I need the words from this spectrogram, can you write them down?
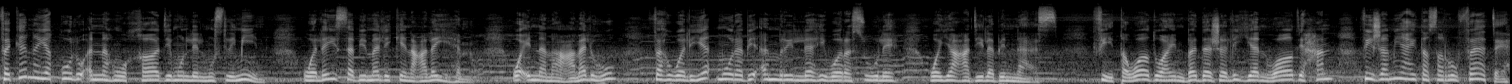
فكان يقول أنه خادم للمسلمين وليس بملك عليهم وإنما عمله فهو ليأمر بأمر الله ورسوله ويعدل بالناس. في تواضع بدا جليا واضحا في جميع تصرفاته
